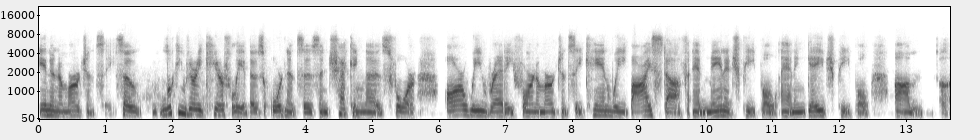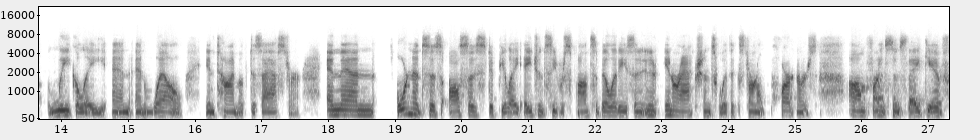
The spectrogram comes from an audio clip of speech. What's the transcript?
in an emergency. So, looking very carefully at those ordinances and checking those for are we ready for an emergency? Can we buy stuff and manage people and engage people um, uh, legally and, and well in time of disaster? And then Ordinances also stipulate agency responsibilities and inter- interactions with external partners. Um, for instance, they give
